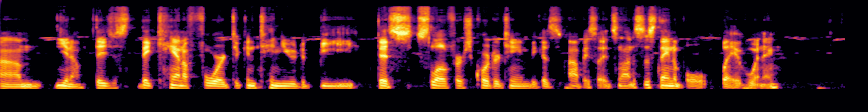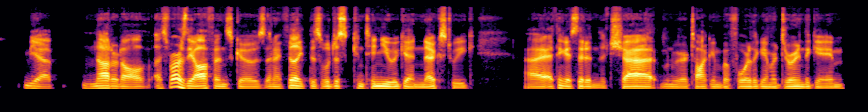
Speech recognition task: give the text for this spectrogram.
um, you know they just they can't afford to continue to be this slow first quarter team because obviously it's not a sustainable way of winning. Yeah, not at all. As far as the offense goes, and I feel like this will just continue again next week. I, I think I said it in the chat when we were talking before the game or during the game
